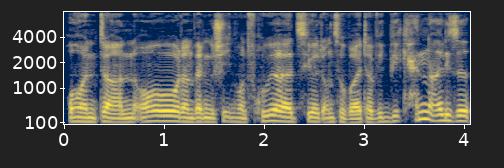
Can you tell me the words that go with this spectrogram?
Und dann, oh, dann werden Geschichten von früher erzählt und so weiter. Wir, wir kennen all diese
